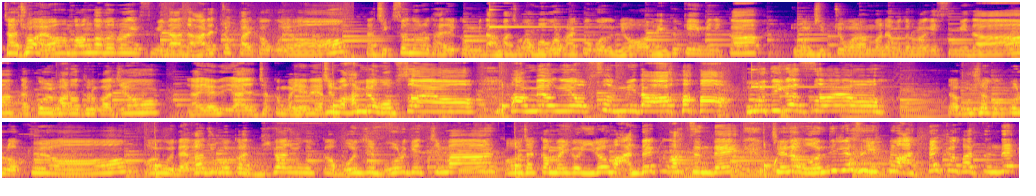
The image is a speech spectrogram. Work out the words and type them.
자 좋아요. 한번 가보도록 하겠습니다. 자 아래쪽 갈 거고요. 자 직선으로 달릴 겁니다. 아마 저거 먹으러 갈 거거든요. rank 게임이니까 조금 집중을 한번 해보도록 하겠습니다. 자 골 바로 들어가죠? 야 얘네 야 잠깐만 얘네. 지금 한 명 없어요. 한 명이 없습니다. 어디 갔어요 자 무시하고 골 넣고요. 어이구 내가 죽을까 네가 죽을까 뭔지 모르겠지만 어 잠깐만 이거 이러면 안 될 것 같은데? 쟤는 원딜이라서 이러면 안 될 것 같은데?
